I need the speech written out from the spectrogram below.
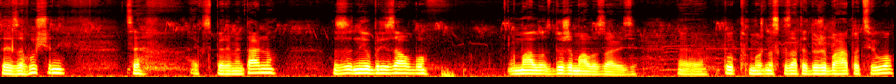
Це загущений, це експериментально не обрізав, бо мало, дуже мало завязі. Е, Тут, можна сказати, дуже багато цвіло,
